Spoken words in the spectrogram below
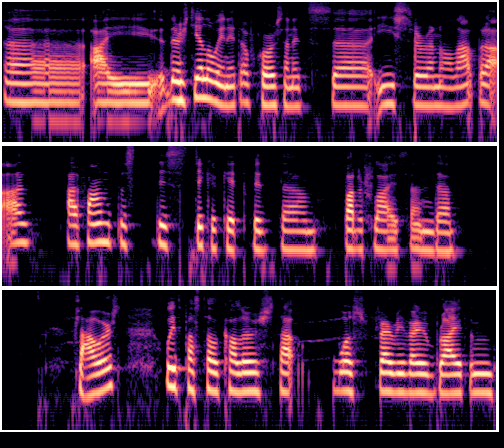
Uh, I there's yellow in it, of course, and it's uh, Easter and all that. But I I found this this sticker kit with um, butterflies and uh, flowers with pastel colors that was very very bright and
